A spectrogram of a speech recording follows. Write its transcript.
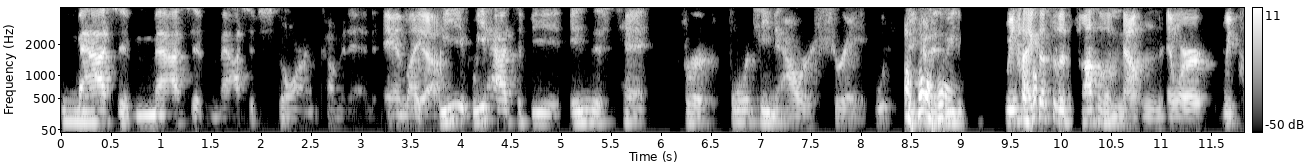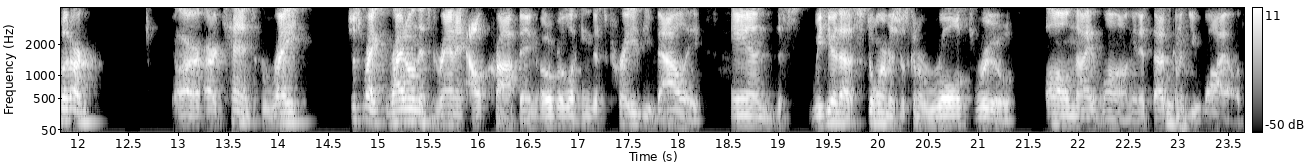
massive, massive, massive storm coming in, and like Yeah. we we had to be in this tent for 14 hours straight Oh. because we we hiked up to the top of a mountain and we're we put our our, our tent right just right right on this granite outcropping overlooking this crazy valley and this, we hear that a storm is just going to roll through all night long and if that's going to be wild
